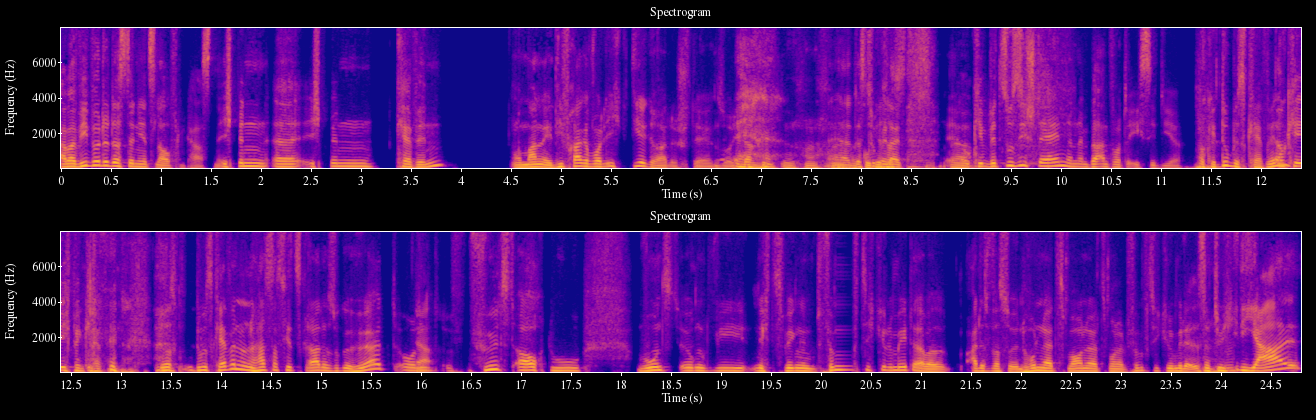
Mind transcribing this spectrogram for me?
aber wie würde das denn jetzt laufen, Carsten? Ich bin, äh, ich bin Kevin. Oh Mann, ey, die Frage wollte ich dir gerade stellen. So, ich dachte, ja, das gut, tut mir leid. ja. Okay, willst du sie stellen? Dann beantworte ich sie dir. Okay, du bist Kevin. Okay, ich bin Kevin. Du, hast, du bist Kevin und hast das jetzt gerade so gehört und ja. fühlst auch, du wohnst irgendwie nicht zwingend 50 Kilometer, aber alles, was so in 100, 200, 250 Kilometer ist, natürlich mhm. ideal.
